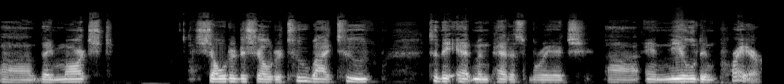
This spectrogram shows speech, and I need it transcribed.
uh, they marched shoulder to shoulder, two by two, to the Edmund Pettus Bridge uh, and kneeled in prayer,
